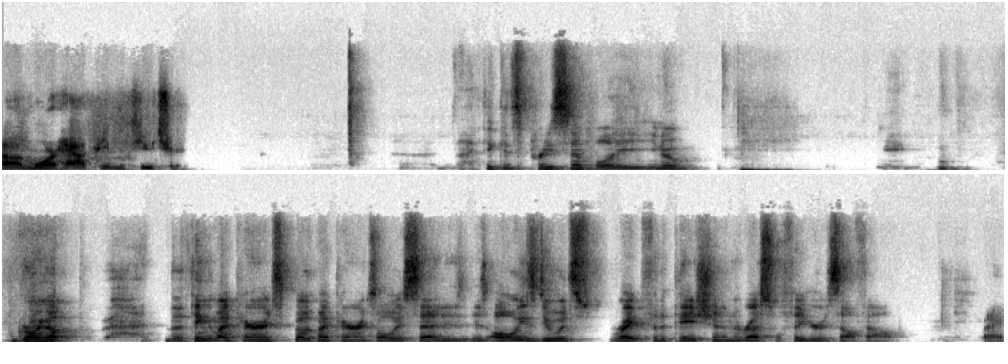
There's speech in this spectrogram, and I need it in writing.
uh, more happy in the future. I think it's pretty simple. You know, growing up, the thing that my parents, both my parents, always said is, is always do what's right for the patient, and the rest will figure itself out. Right.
